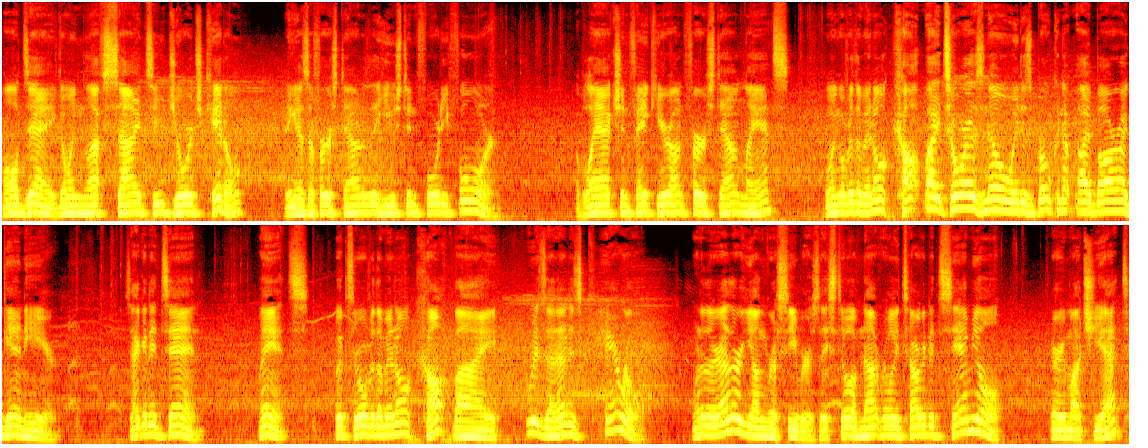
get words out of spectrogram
All day going left side to George Kittle. He has a first down to the Houston 44. A play action fake here on first down. Lance going over the middle. Caught by Torres. No, it is broken up by Barr again here. Second and 10. Lance. Quick throw over the middle. Caught by, who is that? That is Carroll. One of their other young receivers. They still have not really targeted Samuel very much yet.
